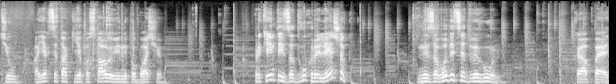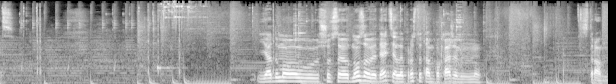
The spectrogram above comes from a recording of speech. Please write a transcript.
Тю, а як це так я поставив і не побачив? Прикиньте, за двох релешок не заводиться двигун. Капець. Я думав, що все одно заведеться, але просто там покаже, ну. Странно.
